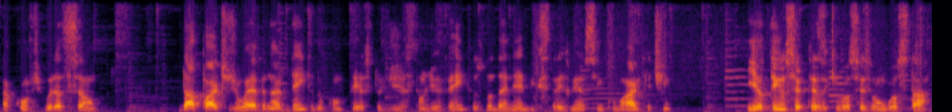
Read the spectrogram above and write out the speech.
a configuração da parte de webinar dentro do contexto de gestão de eventos no Dynamics 365 Marketing e eu tenho certeza que vocês vão gostar.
